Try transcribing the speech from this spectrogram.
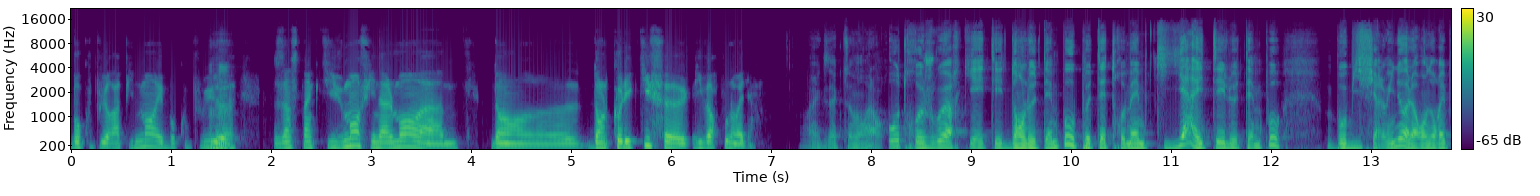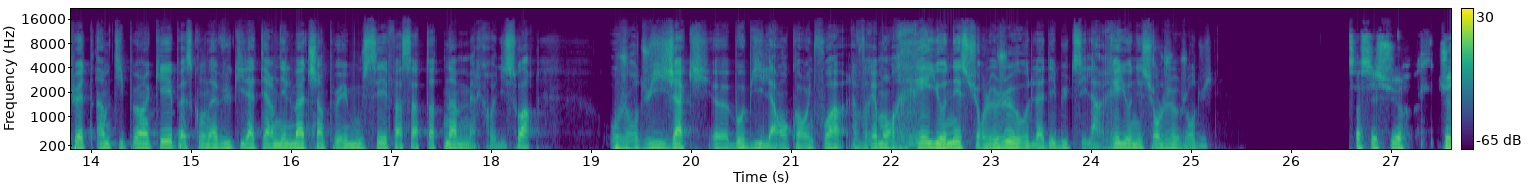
beaucoup plus rapidement et beaucoup plus euh, instinctivement finalement dans le collectif euh, Liverpool, on va dire. Exactement. Alors, autre joueur qui a été dans le tempo, peut-être même qui a été le tempo, Bobby Firmino. Alors, on aurait pu être un petit peu inquiet parce qu'on a vu qu'il a terminé le match un peu émoussé face à Tottenham mercredi soir. Aujourd'hui, Jacques, euh, Bobby, il a encore une fois vraiment rayonné sur le jeu au-delà des buts. Il a rayonné sur le jeu aujourd'hui. Ça, c'est sûr. Je,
